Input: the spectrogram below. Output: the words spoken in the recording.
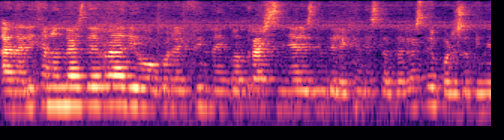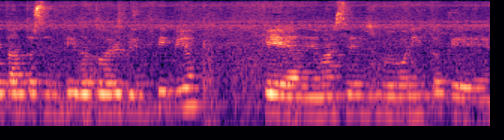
analizan ondas de radio con el fin de encontrar señales de inteligencia extraterrestre, por eso tiene tanto sentido todo el principio, que además es muy bonito, que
